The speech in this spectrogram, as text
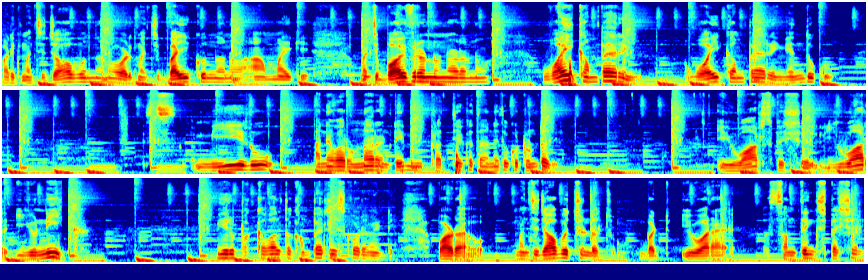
వాడికి మంచి జాబ్ ఉందనో వాడికి మంచి బైక్ ఉందనో ఆ అమ్మాయికి మంచి బాయ్ ఫ్రెండ్ ఉన్నాడనో వై కంపేరింగ్ వై కంపేరింగ్ ఎందుకు? మీరు అనేవారు ఉన్నారంటే మీ ప్రత్యేకత అనేది ఒకటి ఉంటుంది. You are special you are unique. మీరు పక్క వాళ్ళతో కంపేర్ చేసుకోవడం ఏంటి? వాడు మంచి జాబ్ వచ్చి ఉండొచ్చు but you are something special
